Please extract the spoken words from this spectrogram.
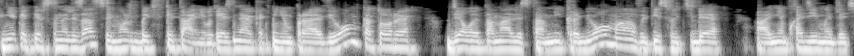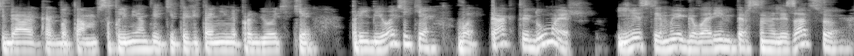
некой персонализации, может быть, в питании. Вот я знаю как минимум про Виом, который делает анализ там микробиома, выписывает тебе а, необходимые для тебя как бы там сапплементы, какие-то витамины, пробиотики, пребиотики. Вот как ты думаешь, если мы говорим персонализацию,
